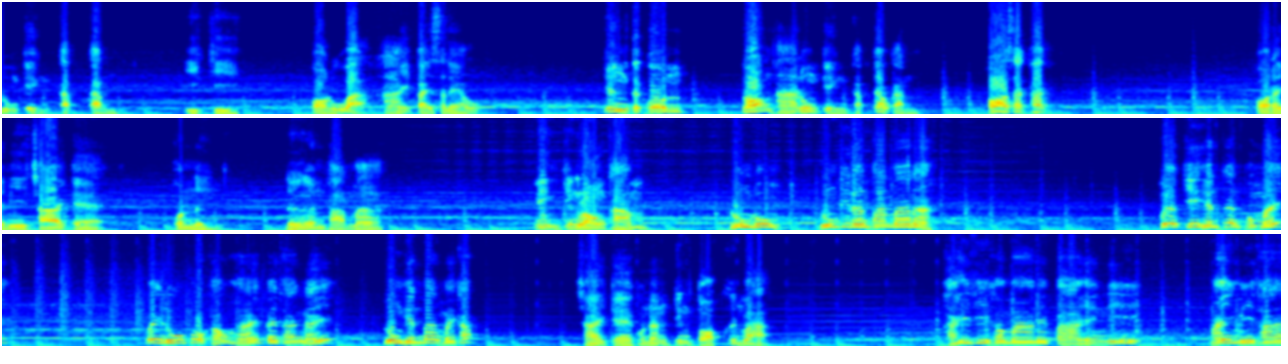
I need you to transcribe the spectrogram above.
ลุงเก่งกับกัน อีกทีก็รู้ว่าหายไปซะแล้ว จึงตะโกน ร้องหาลุงเก่งกับเจ้ากัน พอสักพัก ก็ได้มีชายแก่คนหนึ่ง เดินผ่านมามิ่งจึงร้องถาม ลุงลุงลุงที่เดินผ่านมาน่ะ เมื่อกี้เห็นเพื่อนผมไหม ไม่รู้พวกเขาหายไปทางไหน ลุงเห็นบ้างไหมครับ ชายแก่คนนั้นจึงตอบขึ้นว่า ใครที่เข้ามาในป่าแห่งนี้ ไม่มีทาง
